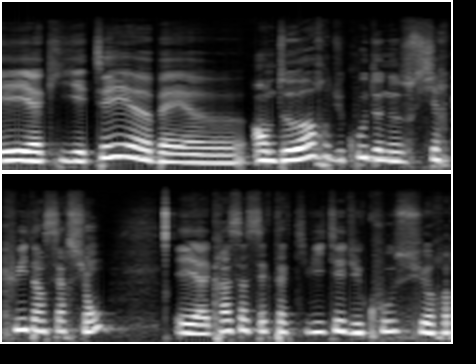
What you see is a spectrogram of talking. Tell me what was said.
et qui étaient ben, en dehors, du coup, de nos circuits d'insertion. Et grâce à cette activité, du coup, sur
